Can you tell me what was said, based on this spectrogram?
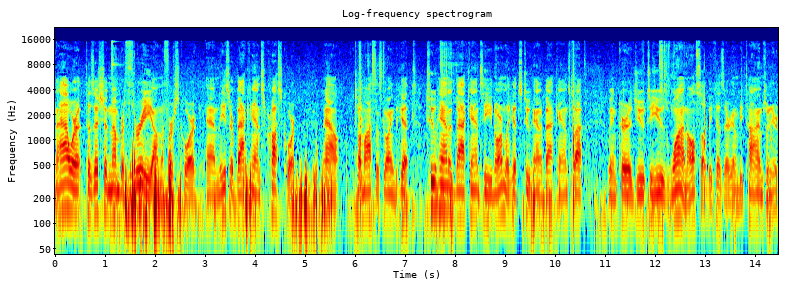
Now we're at position number three on the first court, and these are backhands cross court. Now, Thomas is going to hit two-handed backhands. He normally hits two-handed backhands, but we encourage you to use one also because there are going to be times when you're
